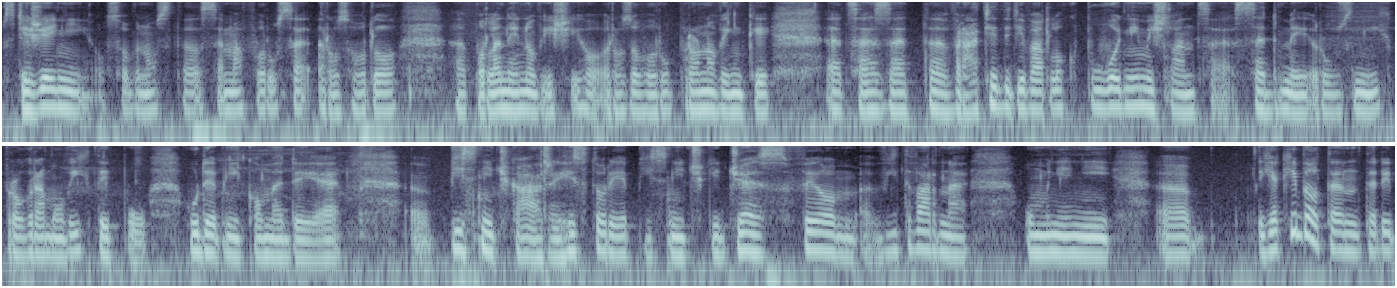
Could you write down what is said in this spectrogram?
stěžení osobnost eh, Semaforu se rozhodl eh, podle nejnovějšího rozhovoru pro novinky CZ vrátit divadlo k původní myšlence sedmi různých programových typů, hudební komedie, písničkáři, historie písničky, jazz, film, výtvarné umění, Jaký byl ten tedy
